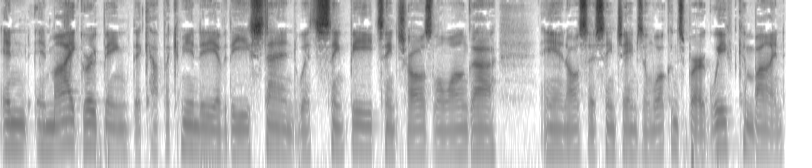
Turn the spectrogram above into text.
In in my grouping, the Catholic community of the East End with St. Bede, St. Charles, Lwanga, and also St. James and Wilkinsburg, we've combined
